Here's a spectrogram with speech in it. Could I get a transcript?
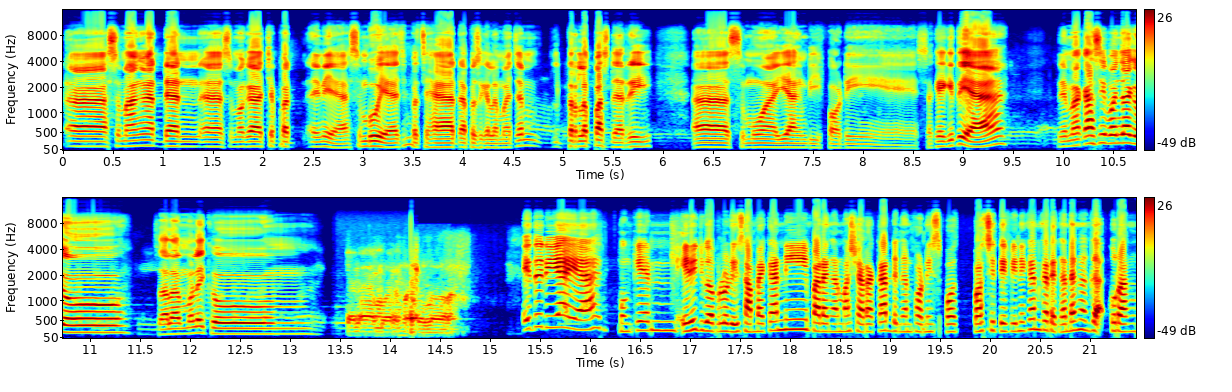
eh, semangat dan eh, semoga cepat ini ya sembuh ya cepat sehat apa segala macam terlepas dari eh, semua yang difonis. Oke gitu ya. Terima kasih Bang Jago. Assalamualaikum. Assalamualaikum warahmatullahi Itu dia ya. Mungkin ini juga perlu disampaikan nih pandangan masyarakat dengan vonis po- positif ini kan kadang-kadang agak kurang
